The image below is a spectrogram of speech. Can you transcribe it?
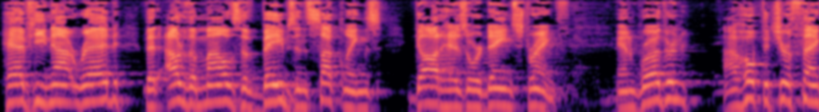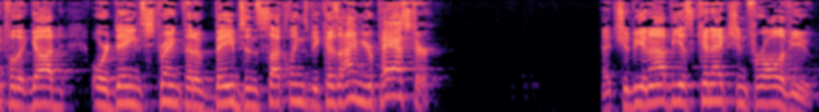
Have ye not read that out of the mouths of babes and sucklings God has ordained strength? And brethren, I hope that you're thankful that God ordained strength out of babes and sucklings because I'm your pastor. That should be an obvious connection for all of you.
